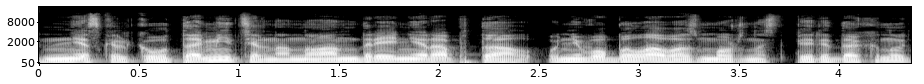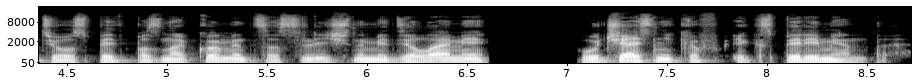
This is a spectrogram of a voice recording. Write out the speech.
несколько утомительно, но Андрей не роптал, у него была возможность передохнуть и успеть познакомиться с личными делами участников эксперимента.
